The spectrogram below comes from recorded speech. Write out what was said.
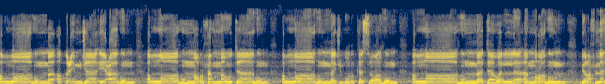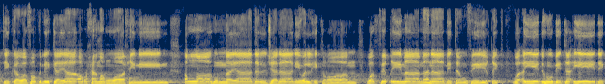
اللهم أطعم جائعهم اللهم ارحم موتاهم اللهم اجبر كسرهم اللهم تول أمرهم برحمتك وفضلك يا أرحم الراحمين. اللهم يا ذا الجلال والإكرام وفق إمامنا بتوفيقك وأيده بتأييدك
